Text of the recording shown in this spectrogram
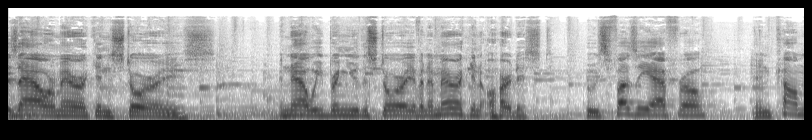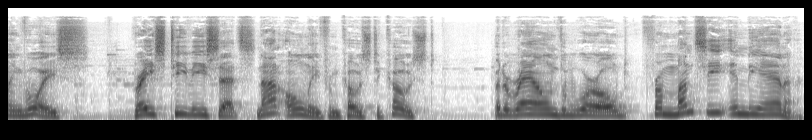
Is Our American Stories. And now we bring you the story of an American artist whose fuzzy afro and calming voice grace TV sets not only from coast to coast, but around the world from Muncie, Indiana.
